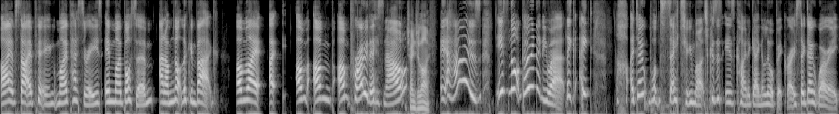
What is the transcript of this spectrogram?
I have started putting my pessaries in my bottom and I'm not looking back. I'm like, I, I'm, I'm, I'm pro this now. Change your life. It has. It's not going anywhere. Like I, I don't want to say too much because it is kind of getting a little bit gross. So don't worry.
